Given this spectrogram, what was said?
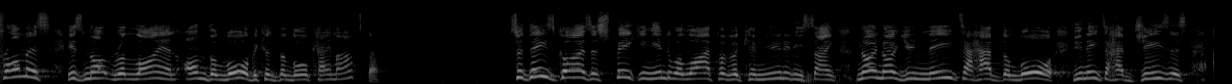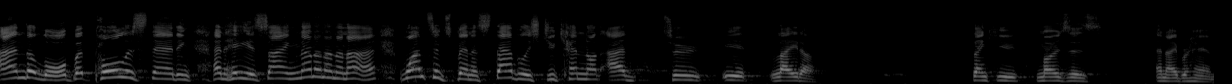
promise is not reliant on the law because the law came after. So these guys are speaking into a life of a community saying, no, no, you need to have the law. You need to have Jesus and the law. But Paul is standing and he is saying, no, no, no, no, no. Once it's been established, you cannot add to it later. Thank you, Moses and Abraham.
